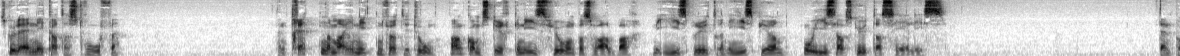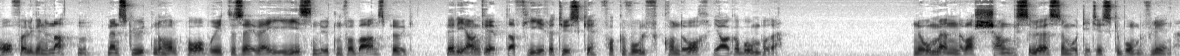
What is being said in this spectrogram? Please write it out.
skulle ende i katastrofe. Den 13. mai 1942 ankom styrken Isfjorden på Svalbard med isbryteren Isbjørn og ishavsskuta Selis. Den påfølgende natten, mens skutene holdt på å bryte seg i vei i isen utenfor Barentsburg, ble de angrepet av fire tyske Focke-Wulf Condor jagerbombere. Nordmennene var sjanseløse mot de tyske bombeflyene.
